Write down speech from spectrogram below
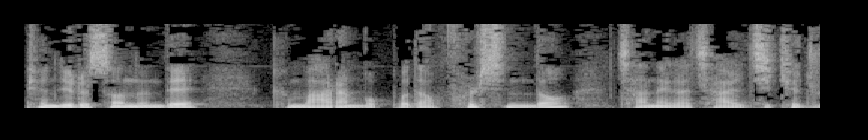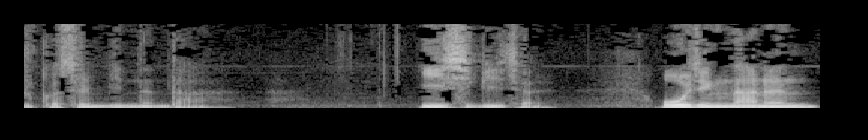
편지를 썼는데 그 말한 것보다 훨씬 더 자네가 잘 지켜줄 것을 믿는다. 22절. 오직 나는,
